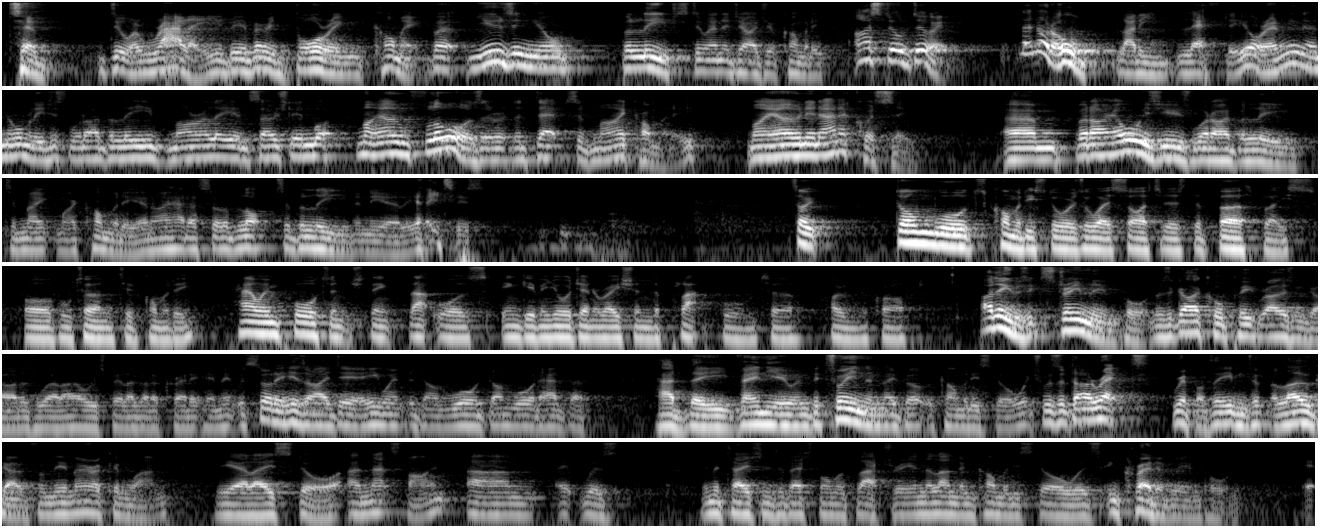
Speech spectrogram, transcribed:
to do a rally, you'd be a very boring comic. But using your beliefs to energize your comedy, I still do it. They're not all bloody lefty or anything. They're normally just what I believe morally and socially, and what my own flaws are at the depths of my comedy, my own inadequacy. Um, but I always use what I believe to make my comedy, and I had a sort of lot to believe in the early 80s. So, Don Ward's comedy store is always cited as the birthplace of alternative comedy. How important do you think that was in giving your generation the platform to hone the craft? I think it was extremely important. There's a guy called Pete Rosengard as well. I always feel I've got to credit him. It was sort of his idea. He went to Don Ward. Don Ward had the had the venue, and between them they built the comedy store, which was a direct rip-off. They even took the logo from the American one, the LA store, and that's fine. Um, it was imitations of best form flattery, and the London Comedy Store was incredibly important.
